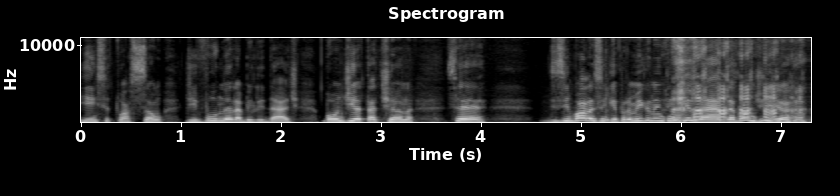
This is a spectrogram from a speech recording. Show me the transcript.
e em situação de vulnerabilidade. Bom dia, Tatiana. Você Desembola isso aqui para mim que eu não entendi nada. bom dia.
